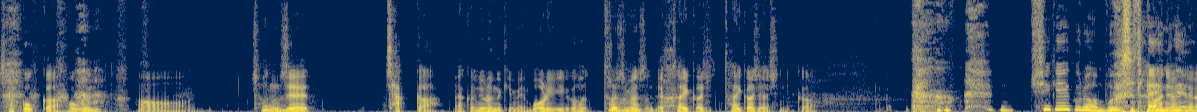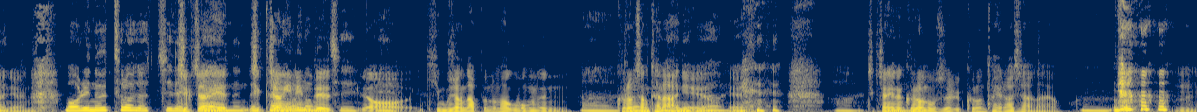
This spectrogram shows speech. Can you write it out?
작곡가 혹은 어 천재 음. 작가 약간 이런 느낌이에요. 머리가 틀어지면서 어. 넥타이까지 타이까지 하시니까 취객으로 안 보여서 아니 다행이네요. 아니 아니 아니 머리는 흐트러졌지. 직장에 직장인인데 흘러가지. 어, 예. 김부장 나쁜 놈하고 먹는 아, 그런 상태는 건 아니에요. 예. 아, 직장인은 저- 그런 옷을 그런 타이를 하지 않아요. 음, 음.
